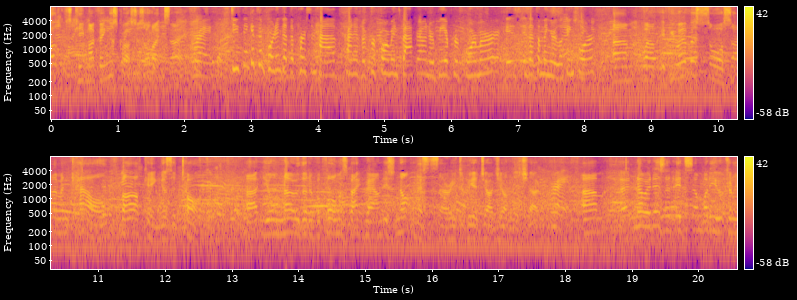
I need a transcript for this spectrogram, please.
I'll just keep my fingers crossed is all I can say. Right. Do you think it's important that the person have kind of a performance background or be a performer? Is, is that something you're looking for? Um, well, if you ever saw Simon Cowell barking as a dog, uh, you'll know that a performance background is not necessary to be a judge on this show. Right. Um, uh, no, it isn't. It's somebody who can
